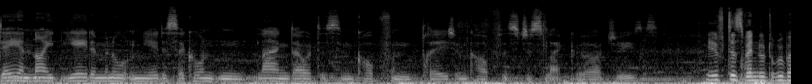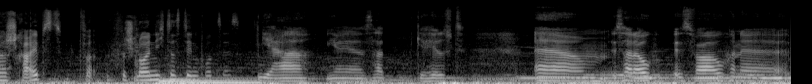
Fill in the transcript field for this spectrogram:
Day and Night, jede Minute, jede Sekunde lang dauert es im Kopf und dreht im Kopf. It's just like, oh Jesus. Hilft es, wenn du drüber schreibst? Beschleunigt das den Prozess? Ja, ja, ja, es hat gehilft. Ähm, es hat auch, es war auch eine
